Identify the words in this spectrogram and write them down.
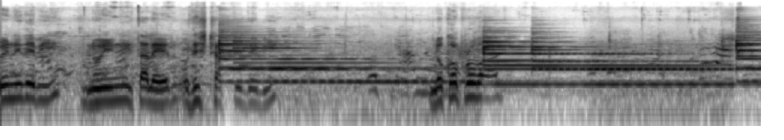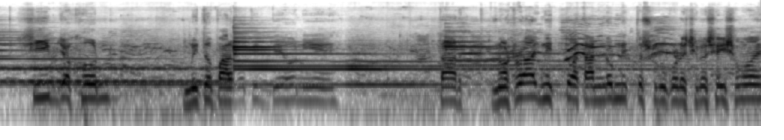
নয়নী দেবী, নয়নী তালের অধিষ্ঠাত্রী দেবী লোকপ্রবাদ শিব যখন মৃত পার্বতীর দেহ নিয়ে তার নটরাজ নৃত্য তাণ্ডব নৃত্য শুরু করেছিল, সেই সময়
